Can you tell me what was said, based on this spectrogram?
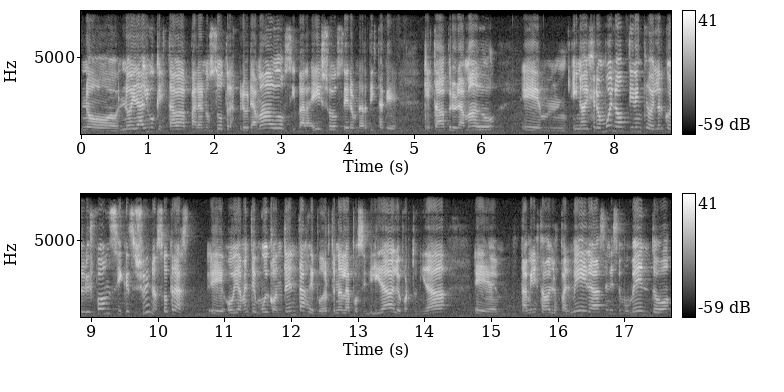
No, no era algo que estaba para nosotras programado, sí para ellos, era un artista que, que estaba programado Em, y nos dijeron, bueno, tienen que bailar con Luis Fonsi, qué sé yo, y nosotras, eh, obviamente, muy contentas de poder tener la posibilidad, la oportunidad. Em, también estaban los Palmeras en ese momento.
